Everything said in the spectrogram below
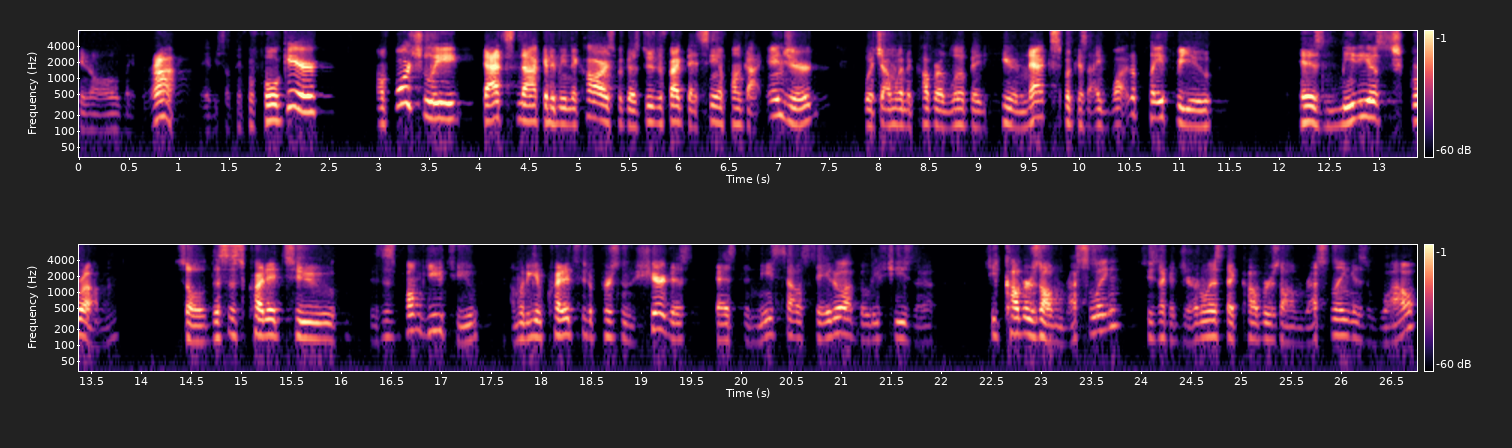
you know, later on, maybe something for full gear. Unfortunately, that's not going to be in the cards because due to the fact that CM Punk got injured, which I'm going to cover a little bit here next because I want to play for you his media scrum. So this is credit to this is from YouTube. I'm to give credit to the person who shared this. That's Denise Salcedo. I believe she's a she covers on wrestling. She's like a journalist that covers on wrestling as well.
